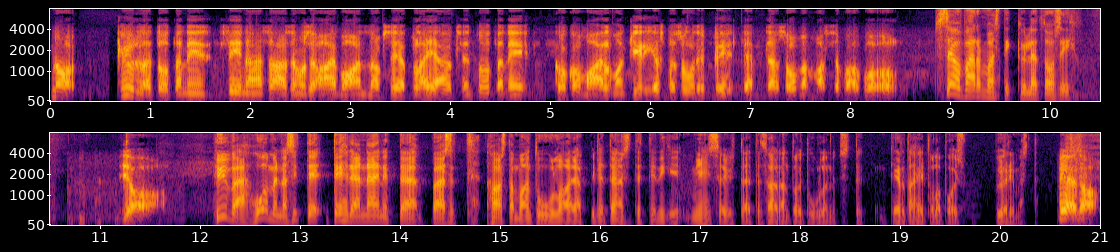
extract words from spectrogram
No kyllä, tuota, niin siinähän saa semmoisen aimoannoksen ja pläjäyksen tuota, niin, koko maailman kirjosta suurin piirtein, mitä Suomen maassa vaan voi olla. Se on varmasti kyllä tosi. Joo. Hyvä. Huomenna sitten tehdään näin, että pääset haastamaan Tuulaa ja pidetään sitten tietenkin miehissä yhtä, että saadaan toi Tuula nyt sitten kertaheitolla pois pyörimästä. Hienoa.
